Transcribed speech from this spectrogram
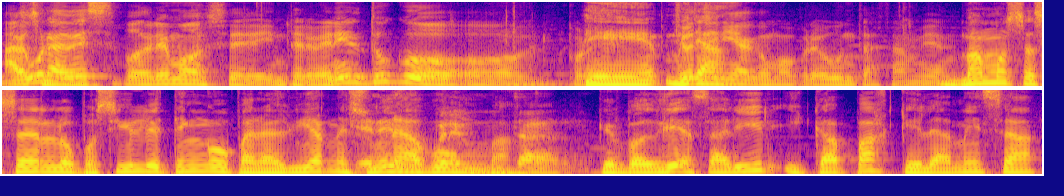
¿Alguna Sí. vez podremos eh, intervenir, Tuco? O, porque Eh, yo mirá. tenía como preguntas también. Vamos a hacer lo posible. Tengo para el viernes Queremos una bomba preguntar. que podría salir y capaz que la mesa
